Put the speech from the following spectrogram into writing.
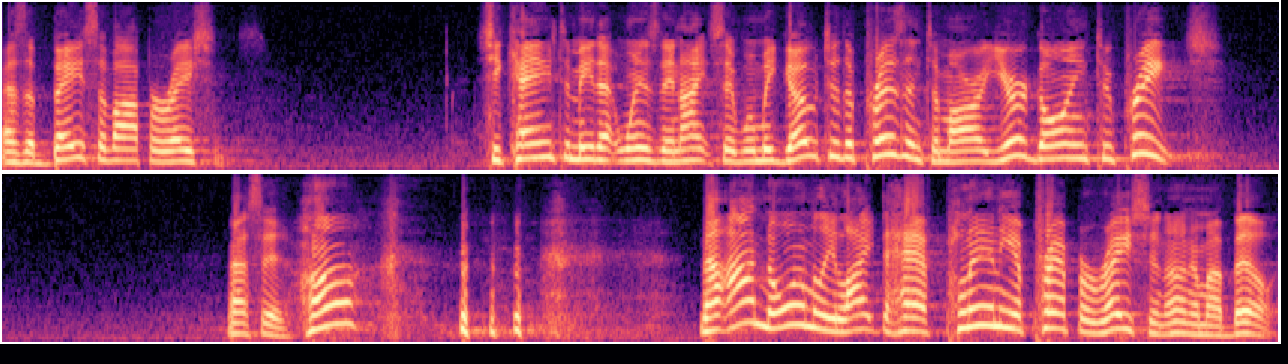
as a base of operations. She came to me that Wednesday night and said, When we go to the prison tomorrow, you're going to preach. And I said, Huh? now, I normally like to have plenty of preparation under my belt.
